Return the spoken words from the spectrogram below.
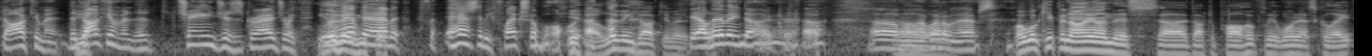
document. The Yeah. document that changes gradually. You Living- have to have it. It has to be flexible. Yeah, living document. yeah, living document. Oh, oh my, what a mess. Well, we'll keep an eye on this, uh, Dr. Paul. Hopefully, it won't escalate.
